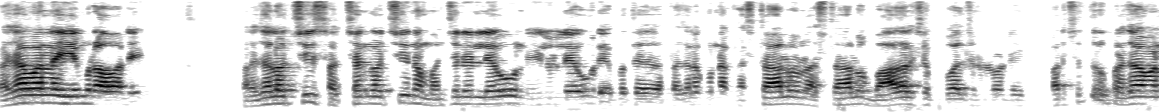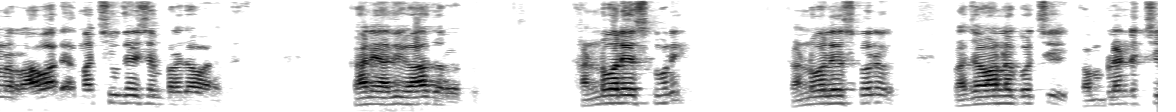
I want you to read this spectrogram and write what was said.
ప్రజావాణిలో ఏం రావాలి? ప్రజలు వచ్చి స్వచ్ఛంగా వచ్చి నా మంచినీళ్ళు లేవు నీళ్ళు లేవు లేకపోతే ప్రజలకున్న కష్టాలు నష్టాలు బాధలు చెప్పుకోవాల్సినటువంటి పరిస్థితులు ప్రజావాణి రావాలి అది మంచి ఉద్దేశం ప్రజావాణి అనేది. కానీ అది కాదు జరుగుతుంది. కండువలేసుకొని వేసుకొని కండువలు వేసుకొని ప్రజావాణిలోకి వచ్చి కంప్లైంట్ ఇచ్చి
